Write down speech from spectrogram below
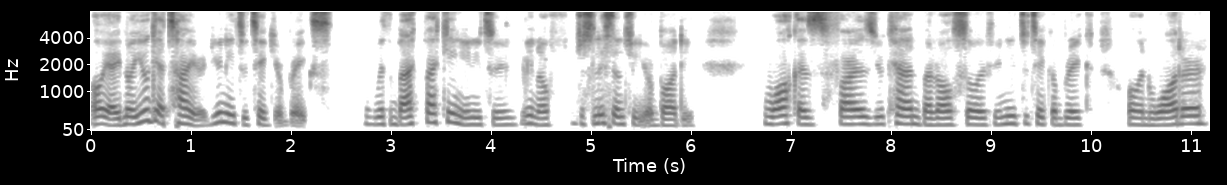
oh yeah. No, you get tired. You need to take your breaks. With backpacking, you need to, you know, just listen to your body. Walk as far as you can, but also if you need to take a break, on water,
